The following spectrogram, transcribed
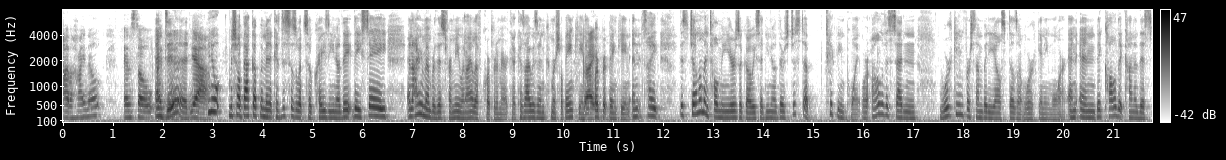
on a high note. And so I and did. Yeah. You know, Michelle, back up a minute because this is what's so crazy. You know, they, they say, and I remember this for me when I left corporate America because I was in commercial banking and corporate banking. And it's like this gentleman told me years ago, he said, you know, there's just a tipping point where all of a sudden working for somebody else doesn't work anymore. And and they called it kind of this,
